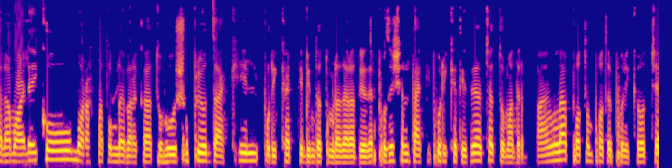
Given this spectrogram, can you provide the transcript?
আসসালামু আলাইকুম রহমতুল্লাহ বারাকাতুহু সুপ্রিয় দাখিল পরীক্ষার্থীবৃন্দ, তোমরা যারা দুই হাজার পঁচিশ সালে দাখিল পরীক্ষা দিতে যাচ্ছ, তোমাদের বাংলা প্রথম পদের পরীক্ষা হচ্ছে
